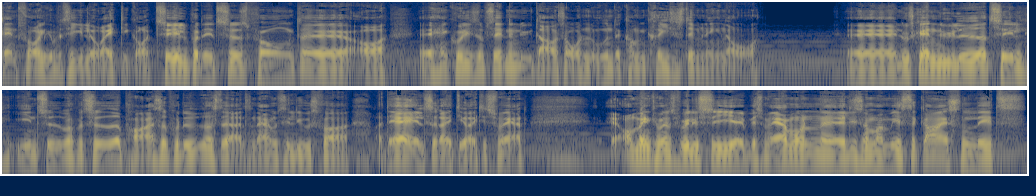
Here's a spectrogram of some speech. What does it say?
Dansk Folkeparti lå rigtig godt til på det tidspunkt, øh, og øh, han kunne ligesom sætte en ny dagsorden, uden der kom en krisestemning ind over. Øh, nu skal en ny leder til i en tid, hvor partiet er presset på det yderste, altså nærmest i livsfare, og det er altid rigtig, rigtig svært. Omvendt kan man selvfølgelig sige, at hvis Værmund øh, ligesom har mistet gejsen lidt,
